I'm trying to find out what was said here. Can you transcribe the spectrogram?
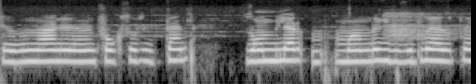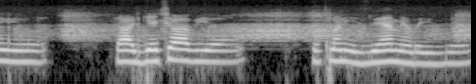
çılgınlar dönemi çok zor ilkten zombiler manda gibi zıplaya zıplaya geliyorlar. Ya geç abi ya. Yok lan izleyem ya da izleyem.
